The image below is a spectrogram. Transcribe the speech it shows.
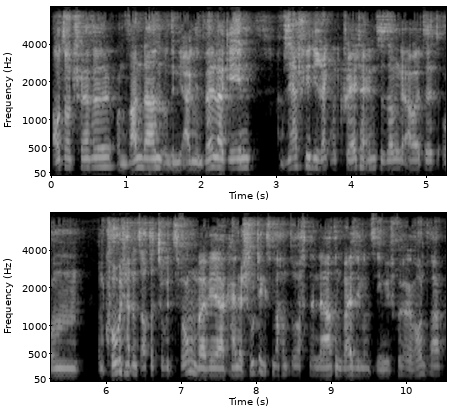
Outdoor Travel und Wandern und in die eigenen Wälder gehen, haben sehr viel direkt mit CreatorInnen zusammengearbeitet, um und Covid hat uns auch dazu gezwungen, weil wir ja keine Shootings machen durften in der Art und Weise, wie man es irgendwie früher gewohnt war,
